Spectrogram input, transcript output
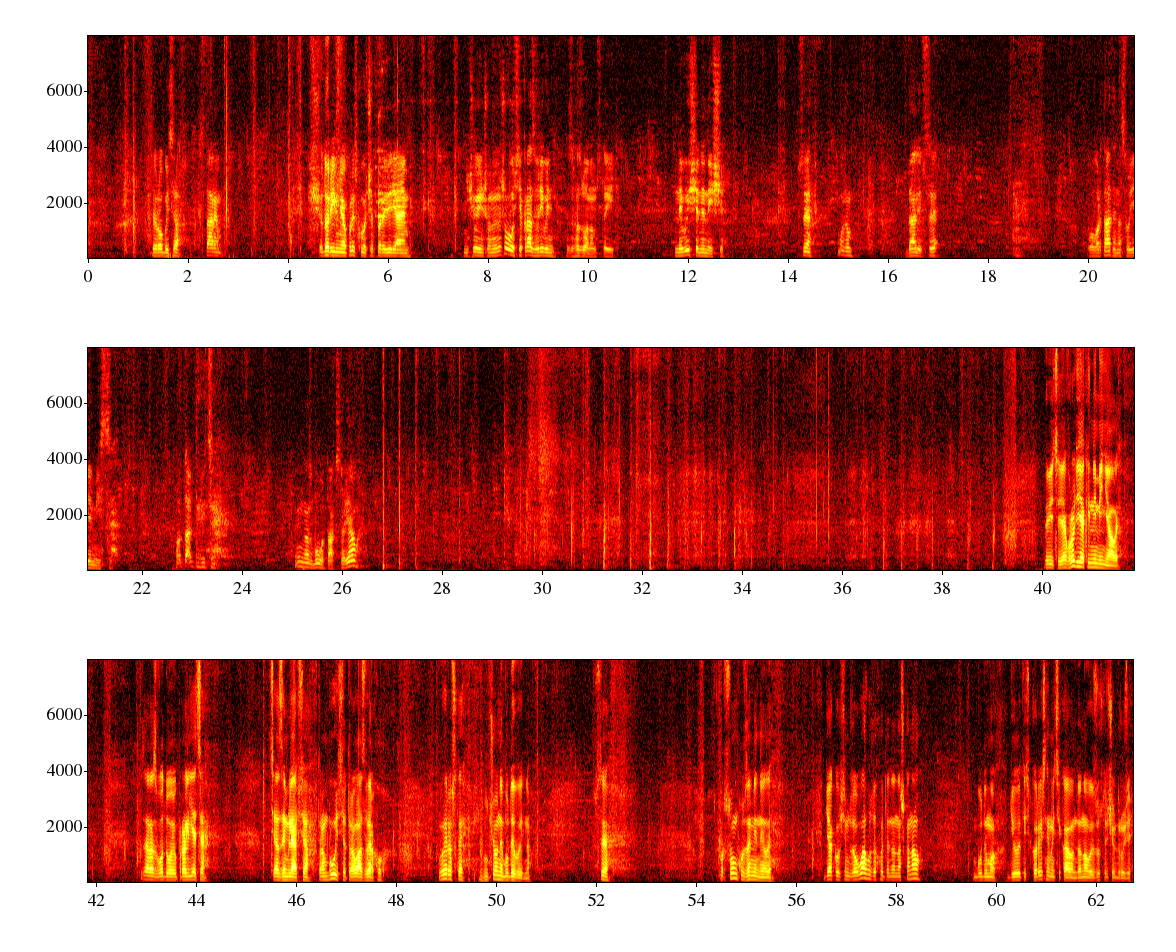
Це робиться старим. Щодо рівня оприскувача перевіряємо. Нічого іншого не знайшов, ось якраз в рівень з газоном стоїть. Не вище, не нижче. Все, можемо далі все повертати на своє місце. Отак, дивіться. Він у нас був отак стояв. Дивіться, я вроді як і не міняли. Зараз водою прольється. Ця земля вся втрамбується, трава зверху виросте і нічого не буде видно. Все. Форсунку замінили. Дякую всім за увагу. Заходьте на наш канал. Будемо ділитись корисним і цікавим. До нових зустрічей, друзі.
